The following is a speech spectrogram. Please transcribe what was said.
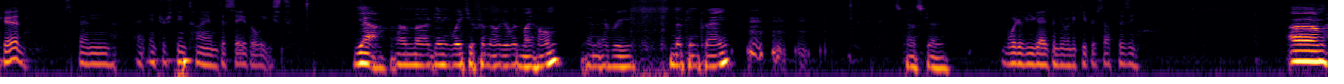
Good. It's been an interesting time to say the least. Yeah, I'm uh, getting way too familiar with my home and every nook and cranny. it's kind of scary. What have you guys been doing to keep yourself busy? Um,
